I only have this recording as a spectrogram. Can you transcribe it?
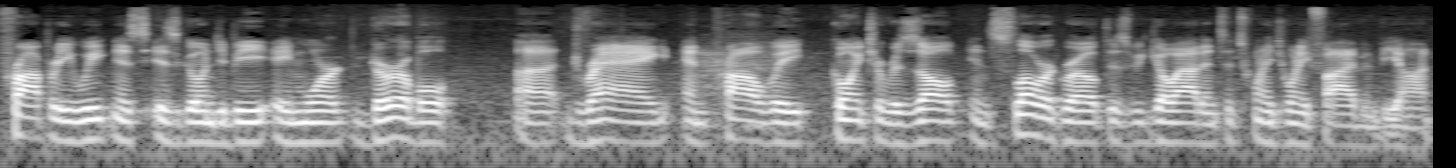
property weakness is going to be a more durable uh, drag and probably going to result in slower growth as we go out into 2025 and beyond.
